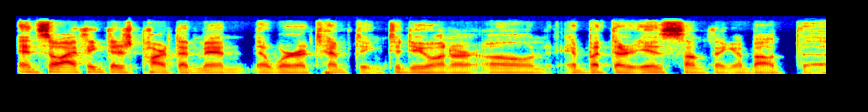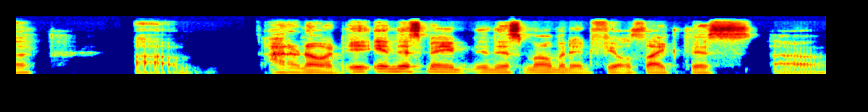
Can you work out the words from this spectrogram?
and so I think there's part that man that we're attempting to do on our own, and but there is something about the, um, I don't know, in, in this may in this moment it feels like this. Uh,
